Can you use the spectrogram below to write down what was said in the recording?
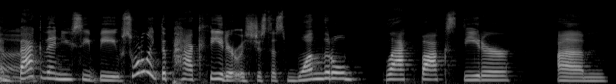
And back then, UCB was sort of like the Pack Theater. It was just this one little black box theater. Um,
